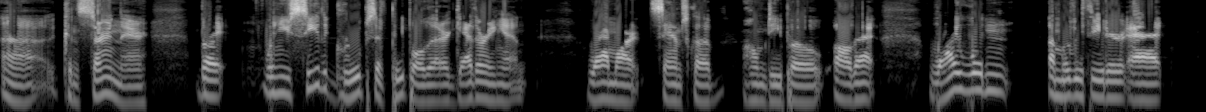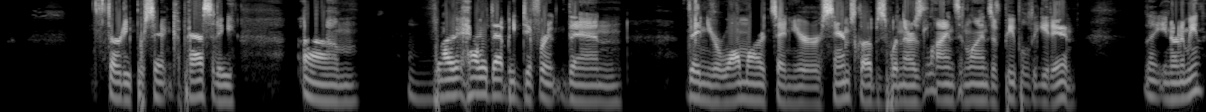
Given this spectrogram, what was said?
uh, concern there, but when you see the groups of people that are gathering at Walmart, Sam's Club, Home Depot, all that, why wouldn't a movie theater at thirty percent capacity? Um, why? How would that be different than than your Walmarts and your Sam's Clubs when there's lines and lines of people to get in. You know what I mean?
